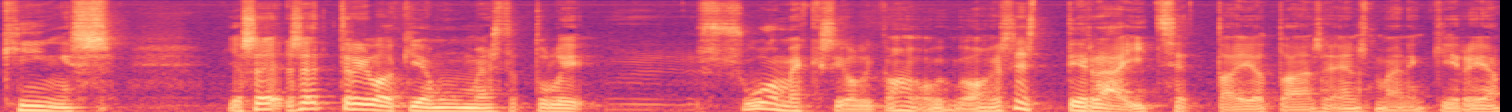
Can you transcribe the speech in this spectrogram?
Kings. Ja se, se trilogia mun mielestä tuli suomeksi, oli, onko se Terä itse tai jotain se ensimmäinen kirja.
